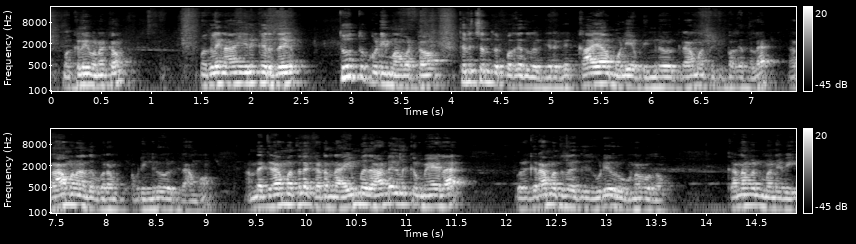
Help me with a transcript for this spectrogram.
மக்களே வணக்கம். மக்களே நான் இருக்கிறது தூத்துக்குடி மாவட்டம் திருச்செந்தூர் பக்கத்தில் இருக்கிற காயாமொழி அப்படிங்கிற ஒரு கிராமத்துக்கு பக்கத்தில் ராமநாதபுரம் அப்படிங்கிற ஒரு கிராமம். அந்த கிராமத்தில் கடந்த ஐம்பது ஆண்டுகளுக்கு மேலே ஒரு கிராமத்தில் இருக்கக்கூடிய ஒரு உணவகம். கணவன் மனைவி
